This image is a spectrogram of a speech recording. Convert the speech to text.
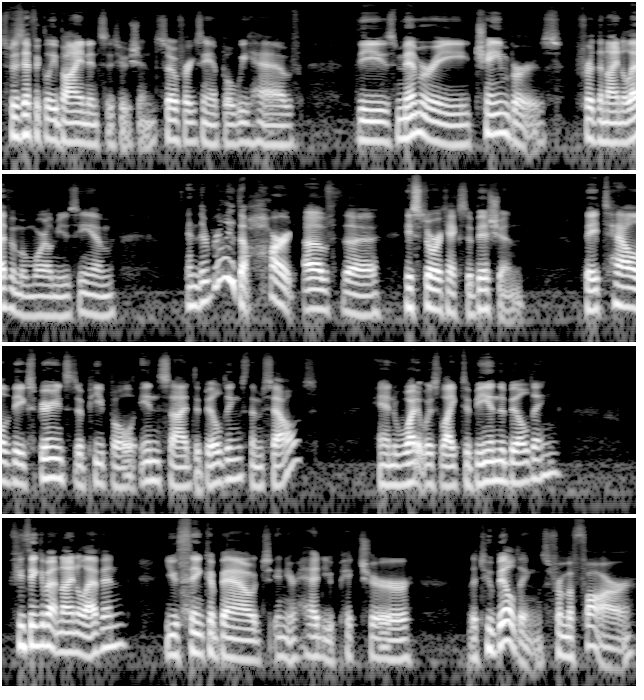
specifically by an institution. So, for example, we have these memory chambers for the 9 11 Memorial Museum, and they're really the heart of the historic exhibition. They tell the experiences of people inside the buildings themselves and what it was like to be in the building. If you think about 9 11, you think about, in your head, you picture the two buildings from afar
